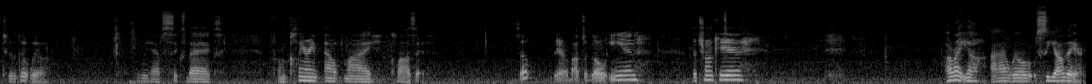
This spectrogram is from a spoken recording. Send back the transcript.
to the Goodwill. We have six bags from clearing out my closet. So they're about to go in the trunk here. All right, y'all. I will see y'all there.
